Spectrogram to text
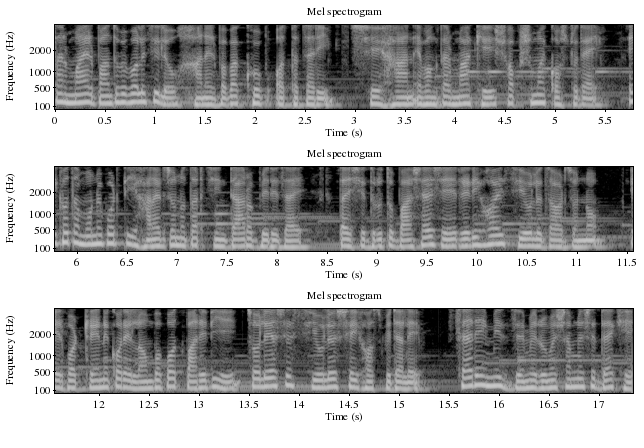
তার মায়ের বান্ধবী বলেছিল হানের বাবা খুব অত্যাচারী। সে হান এবং তার মাকে সবসময় কষ্ট দেয়। এই কথা মনে পড়তেই হানের জন্য তার চিন্তা আরও বেড়ে যায়। তাই সে দ্রুত বাসায় এসে রেডি হয় সিওলে যাওয়ার জন্য। এরপর ট্রেনে করে লম্বা পথ পাড়ি দিয়ে চলে আসে সিওলের সেই হসপিটালে। স্যারি মিস জেমি রুমের সামনে এসে দেখে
